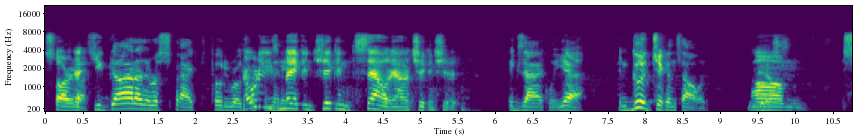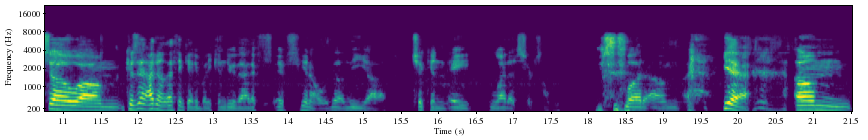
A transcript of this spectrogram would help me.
Stardust, you gotta respect Cody Rhodes. Cody's making chicken salad out of chicken shit. Exactly. Yeah, and good chicken salad. Um, so um, because I don't, I think anybody can do that if if you know the the uh, chicken ate lettuce or something. But um, yeah, um,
